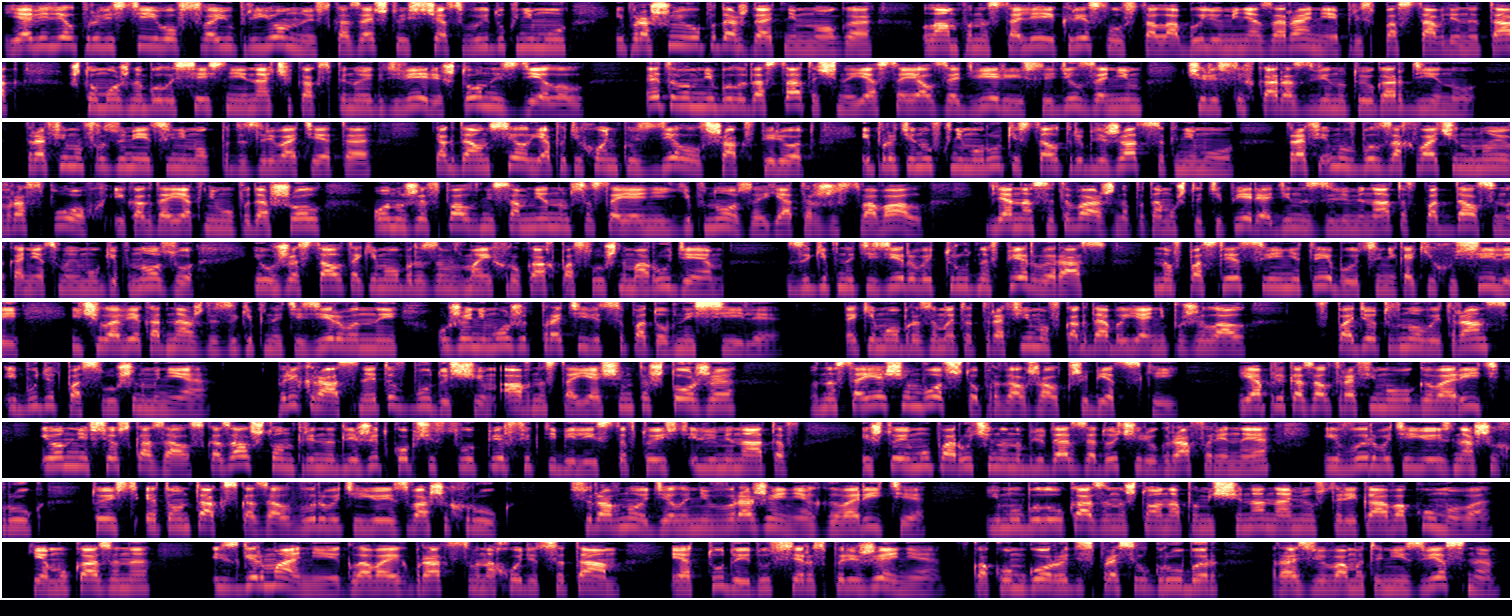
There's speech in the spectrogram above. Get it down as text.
Я велел провести его в свою приемную и сказать, что сейчас выйду к нему и прошу его подождать немного. Лампа на столе и кресло у стола были у меня заранее приспоставлены так, что можно было сесть не иначе, как спиной к двери, что он и сделал». Этого мне было достаточно, я стоял за дверью и следил за ним через слегка раздвинутую гордину. Трофимов, разумеется, не мог подозревать это. Когда он сел, я потихоньку сделал шаг вперед и, протянув к нему руки, стал приближаться к нему. Трофимов был захвачен мною врасплох, и когда я к нему подошел, он уже спал в несомненном состоянии гипноза. Я торжествовал. Для нас это важно, потому что теперь один из иллюминатов поддался, наконец, моему гипнозу и уже стал таким образом в моих руках послушным орудием. Загипнотизировать трудно в первый раз, но впоследствии не требуется никаких усилий, и человек, однажды загипнотизированный, уже не может противиться подобной силе. Таким образом, этот Трофимов, когда бы я ни пожелал, впадет в новый транс и будет послушен мне. Прекрасно, это в будущем, а в настоящем-то что же? В настоящем вот что, продолжал Пшибецкий. Я приказал Трофимову говорить, и он мне все сказал. Сказал, что он принадлежит к обществу перфектибилистов, то есть иллюминатов, и что ему поручено наблюдать за дочерью графа Рене и вырвать ее из наших рук. То есть это он так сказал, вырвать ее из ваших рук. Все равно дело не в выражениях, говорите. Ему было указано, что она помещена нами у старика Авакумова. Кем указано? Из Германии. Глава их братства находится там, и оттуда идут все распоряжения. В каком городе? спросил Грубер. Разве вам это неизвестно?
